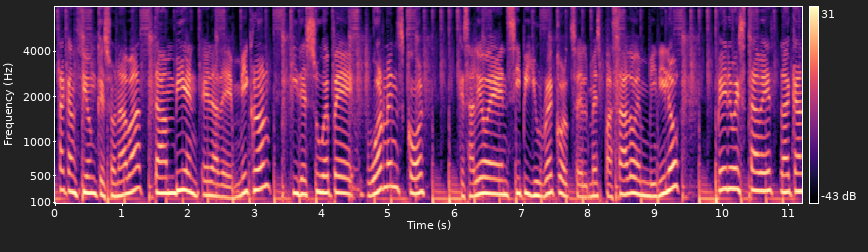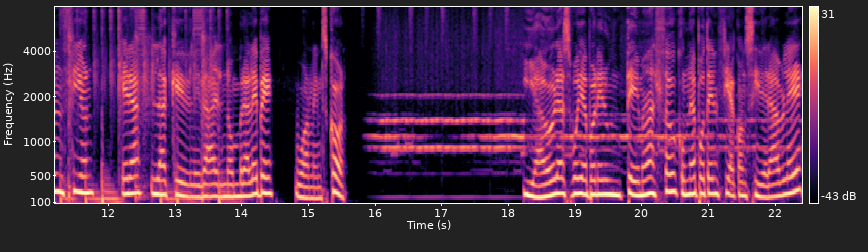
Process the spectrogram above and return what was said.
Esta canción que sonaba también era de Micron y de su EP Warning Score, que salió en CPU Records el mes pasado en vinilo, pero esta vez la canción era la que le da el nombre al EP, Warning Score. Y ahora os voy a poner un temazo con una potencia considerable.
